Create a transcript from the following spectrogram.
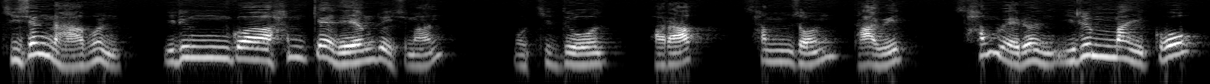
기생 라합은 이름과 함께 내용도 있지만 뭐 기드온, 바락, 삼손, 다윗, 사무엘은 이름만 있고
